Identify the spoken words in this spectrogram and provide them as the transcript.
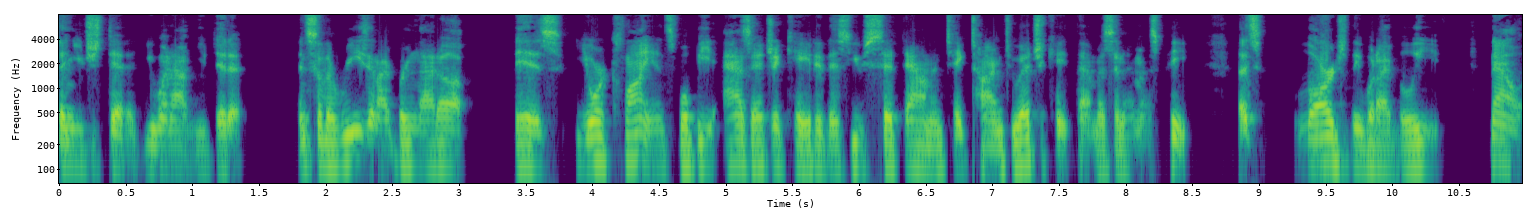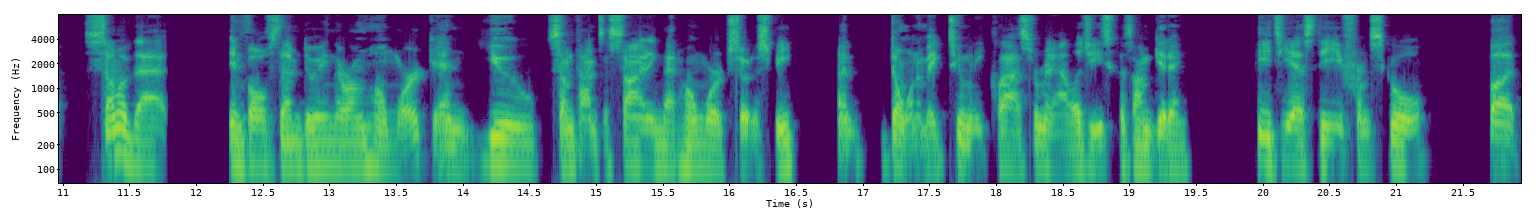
then you just did it. You went out and you did it. And so the reason I bring that up is your clients will be as educated as you sit down and take time to educate them as an MSP. That's largely what I believe. Now, some of that involves them doing their own homework and you sometimes assigning that homework, so to speak. I don't want to make too many classroom analogies because I'm getting PTSD from school, but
